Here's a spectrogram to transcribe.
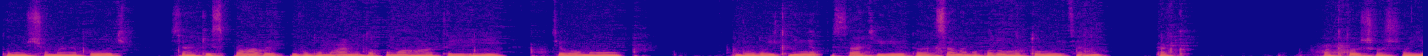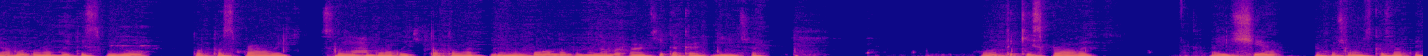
тому що в мене будуть всякі справи, буду мамі допомагати і в цілому буду і книги писати, і до екзамену буду готуватися. Ну, так, факт точно, що я буду робити свою, тобто справи свої буду робити. Тобто ну, воду буду набирати і таке інше. От такі справи. А ще я хочу вам сказати,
